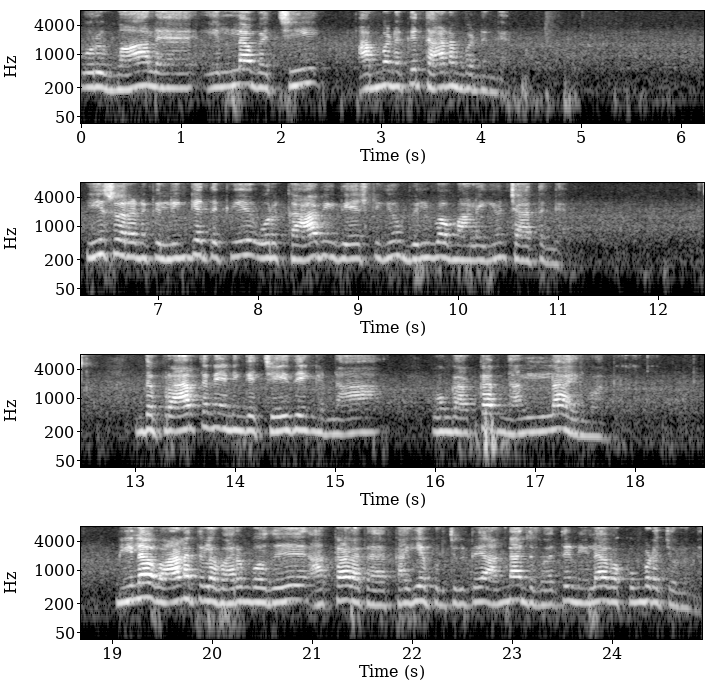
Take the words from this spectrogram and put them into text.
ஒரு மாலை எல்லாம் வச்சு அம்மனுக்கு தானம் பண்ணுங்கள் ஈஸ்வரனுக்கு லிங்கத்துக்கு ஒரு காவி வேஷ்டியும் வில்வ மாலையும் சாத்துங்க. இந்த பிரார்த்தனையை நீங்கள் செய்தீங்கன்னா உங்கள் அக்கா நல்லா ஆயிடுவாங்க. நிலா வானத்தில் வரும்போது அக்காளை க கையை பிடிச்சிக்கிட்டு அண்ணாந்து பார்த்து நிலாவை கும்பிட சொல்லுங்க.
